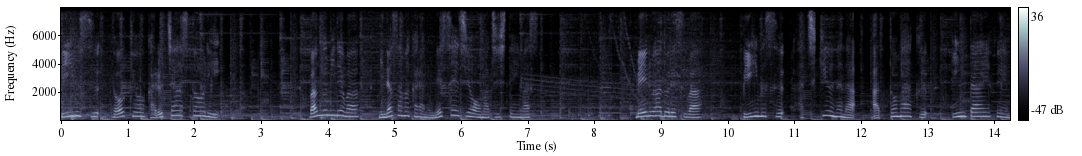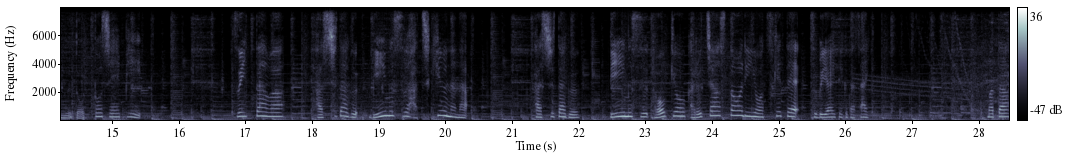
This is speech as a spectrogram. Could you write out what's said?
ビームス東京カルチャーストーリー。番組では皆様からのメッセージをお待ちしています。メールアドレスは beams897 アットマークインター FM.jp ツイッターはハッシュタグ beams897 ハッシュタグビームス東京カルチャーストーリーをつけてつぶやいてください。また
